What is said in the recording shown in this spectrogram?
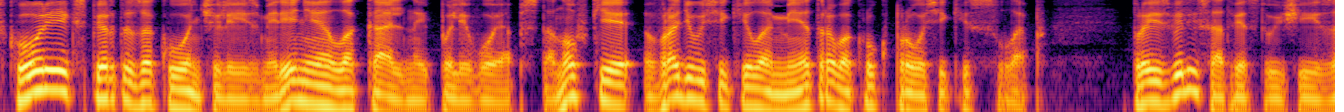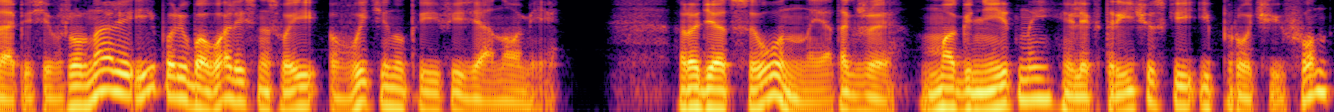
Вскоре эксперты закончили измерение локальной полевой обстановки в радиусе километра вокруг просеки СЛЭП, произвели соответствующие записи в журнале и полюбовались на свои вытянутые физиономии. Радиационный, а также магнитный, электрический и прочий фон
